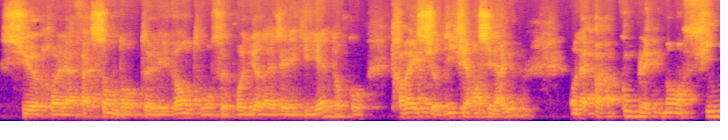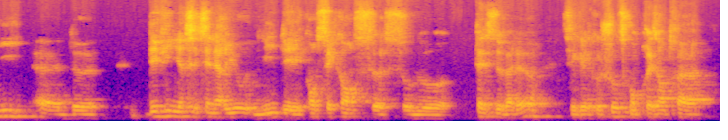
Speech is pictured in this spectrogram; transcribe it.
sur la façon dont les ventes vont se produire dans les années qui viennent. Donc, on travaille sur différents scénarios. On n'a pas complètement fini euh, de définir ces scénarios ni des conséquences sur nos tests de valeur. C'est quelque chose qu'on présentera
